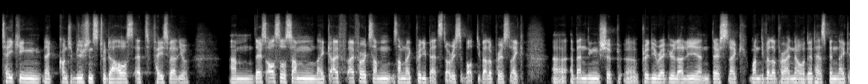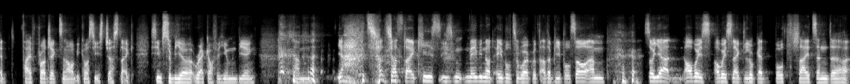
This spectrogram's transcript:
taking like contributions to DAOs at face value. Um, there's also some like I've I've heard some some like pretty bad stories about developers like uh, abandoning ship uh, pretty regularly, and there's like one developer I know that has been like at five projects now because he's just like seems to be a wreck of a human being. Um, yeah, it's just, just like he's he's maybe not able to work with other people. So um, so yeah, always always like look at both sides and uh,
